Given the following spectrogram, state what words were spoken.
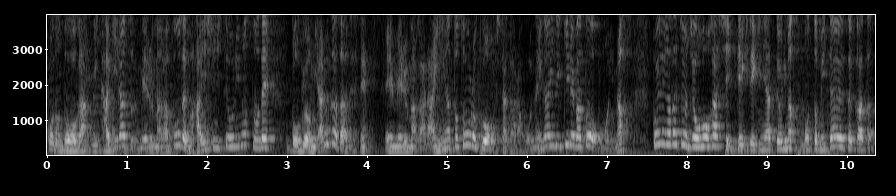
この動画に限らずメルマガ等でも配信しておりますのでご興味ある方はですねメルマガ LINE アット登録を下からお願いできればと思います。こういう形の情報発信定期的にやっております。もっと見たいよという方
